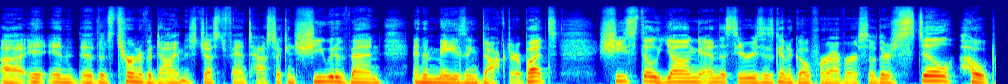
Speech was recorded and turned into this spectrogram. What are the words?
uh, in, in, the turn of a dime is just fantastic. And she would have been an amazing doctor, but she's still young and the series is going to go forever. So there's still hope.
